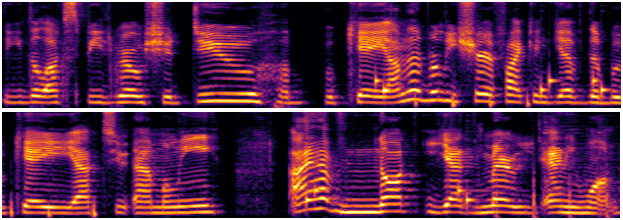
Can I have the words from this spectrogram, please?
the deluxe Speed-Gro should do a bouquet. I'm not really sure if I can give the bouquet yet to Emily. I have not yet married anyone.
